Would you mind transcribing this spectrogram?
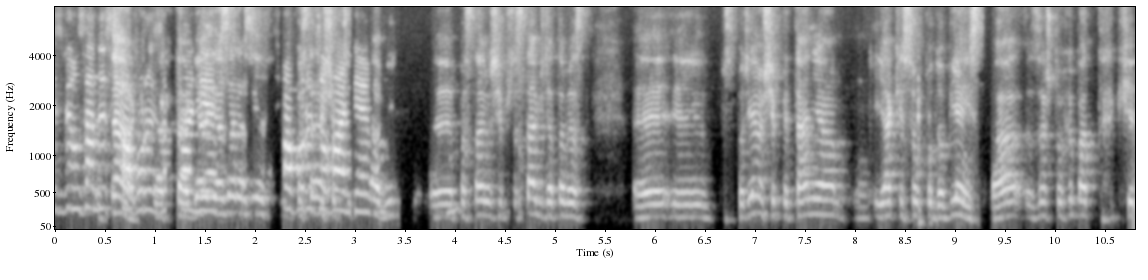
i związane z tak, faworyzowaniem. Tak, tak. Ja, ja zaraz je. Postaram się, postaram się przedstawić, natomiast spodziewam się pytania, jakie są podobieństwa, zresztą chyba takie,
